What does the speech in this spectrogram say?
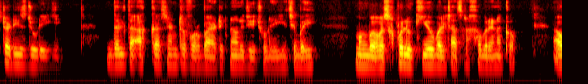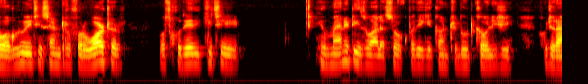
سټډیز جوړیږي دلته اکا سنټر فور بایو ټیکنالوژي جوړیږي چې به مونږ به اوس خپل کیو بل چا سره خبرې نه کوو. او هغه چې سنټر فور واټر اوس خو دې کې چې هیومانټیز والا څوک په دې کې کنټریبیوټ کولی شي خو جرا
